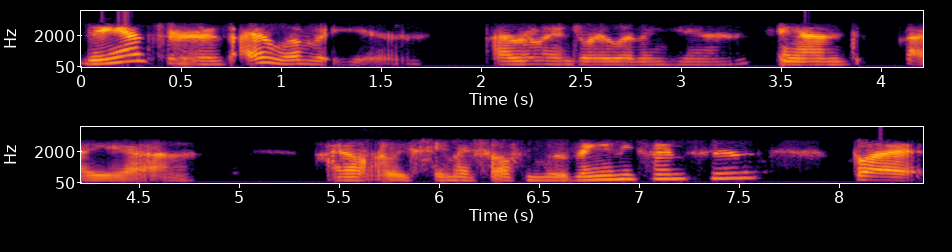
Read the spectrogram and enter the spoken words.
the answer is I love it here. I really enjoy living here and I uh I don't really see myself moving anytime soon, but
